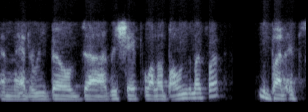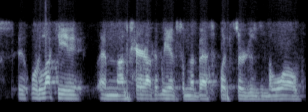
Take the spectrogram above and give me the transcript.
and they had to rebuild, uh, reshape a lot of the bones in my foot. But it's it, we're lucky in Ontario that we have some of the best foot surgeons in the world.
